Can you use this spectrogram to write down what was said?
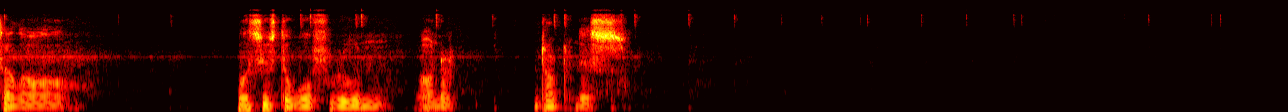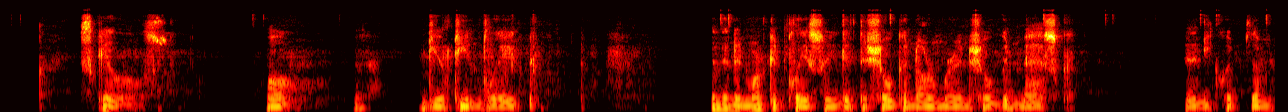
Sell. Let's use the wolf rune on our darkness. Skills. Oh, guillotine blade. And then in marketplace we get the shogun armor and shogun mask and equip them.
